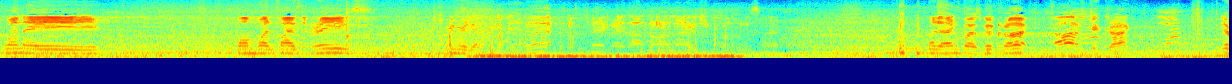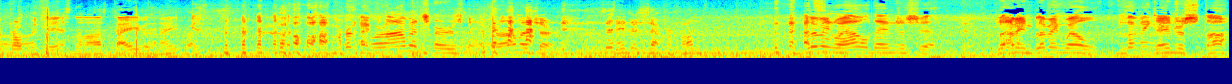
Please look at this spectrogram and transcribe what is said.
21.5 degrees. We were getting cooked. Check out that Northern Irish countryside. What do you think, boys? Good crack. Oh, it was good crack. Yeah. You broke my face in the last dive of the night, but We're amateurs, mate. We're amateurs. just dangerous shit for fun. Blooming well, dangerous shit. Bl- I mean, blooming well, Blooming dangerous stuff.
